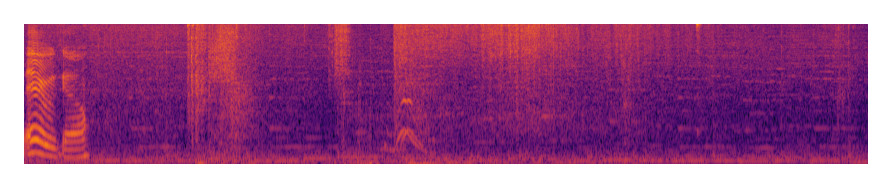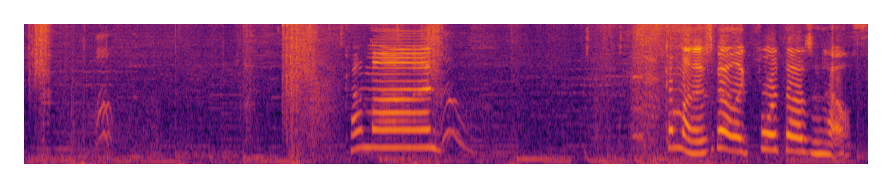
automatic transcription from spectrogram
There we go. Come on! Come on, it's got like 4,000 health.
